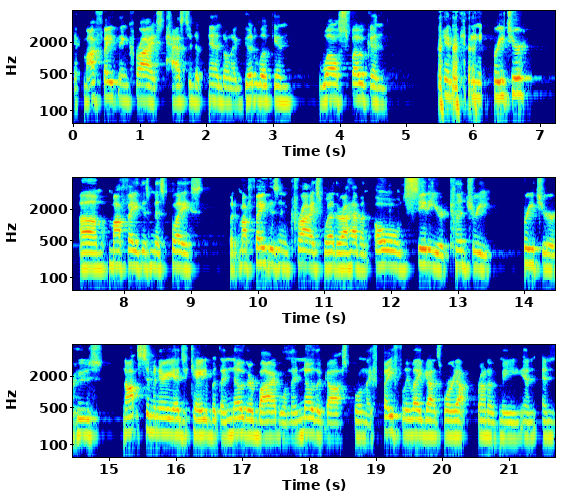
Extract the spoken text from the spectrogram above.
if my faith in Christ has to depend on a good-looking, well-spoken, entertaining preacher, um, my faith is misplaced. But if my faith is in Christ, whether I have an old city or country preacher who's not seminary educated, but they know their Bible and they know the gospel and they faithfully lay God's word out in front of me and and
